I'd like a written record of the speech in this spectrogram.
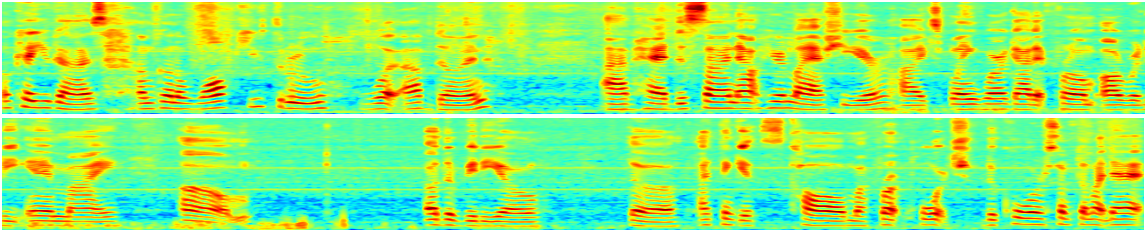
Okay, you guys, I'm going to walk you through what I've done. I've had this sign out here last year. I explained where I got it from already in my um, other video. The I think it's called my front porch decor, something like that.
